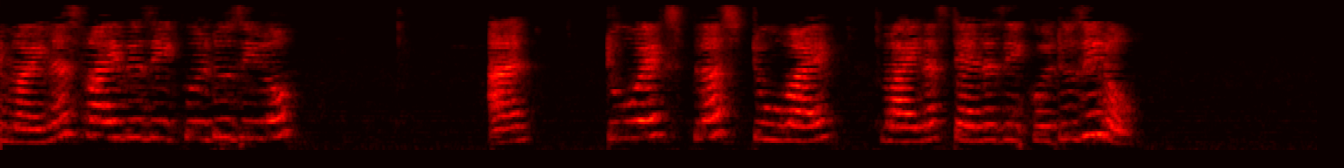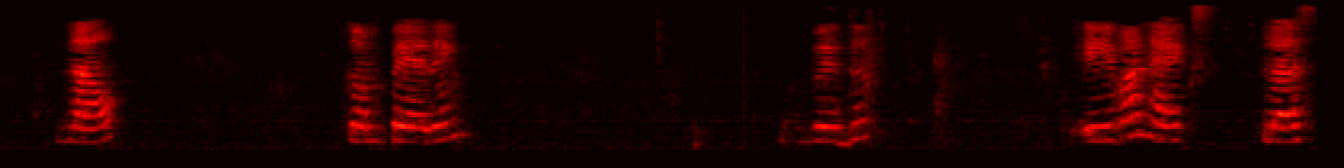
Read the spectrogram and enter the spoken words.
y minus 5 is equal to 0 and 2x plus 2y minus 10 is equal to 0. Now, comparing with a1x plus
